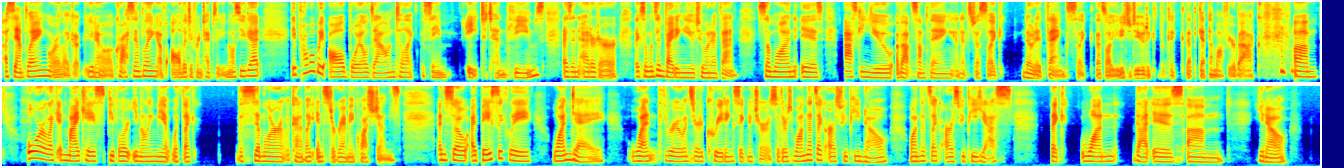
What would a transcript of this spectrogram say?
a sampling or like a you know a cross sampling of all the different types of emails you get, they probably all boil down to like the same eight to 10 themes as an editor. Like someone's inviting you to an event, someone is asking you about something, and it's just like, noted, thanks. Like that's all you need to do to like, get- them off your back. um, Or like in my case, people are emailing me with like the similar kind of like Instagrammy questions. And so I basically one day went through and started creating signatures. So there's one that's like RSVP no, one that's like RSVP yes, like one that is um, you know,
